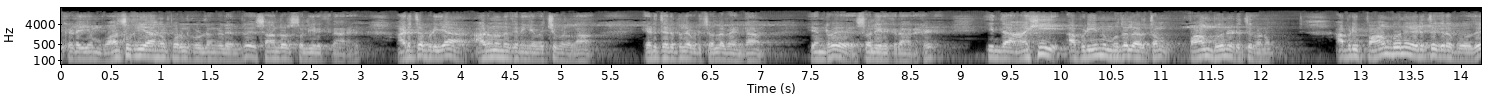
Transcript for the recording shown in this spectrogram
கிடையும் வாசுகியாக பொருள் கொள்ளுங்கள் என்று சான்றோர் சொல்லியிருக்கிறார்கள். அடுத்தபடியாக அருணனுக்கு நீங்கள் வச்சுக்கொள்ளலாம். எடுத்தெடுப்பில் இப்படி சொல்ல வேண்டாம் என்று சொல்லியிருக்கிறார்கள். இந்த அகி அப்படின்னு முதல் அர்த்தம் பாம்புன்னு எடுத்துக்கணும். அப்படி பாம்புன்னு எடுத்துக்கிற போது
